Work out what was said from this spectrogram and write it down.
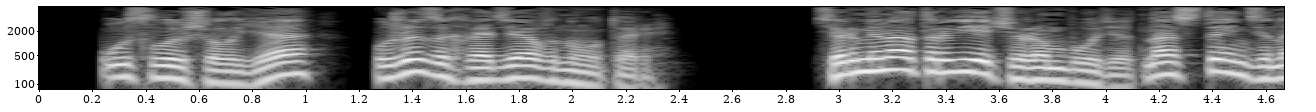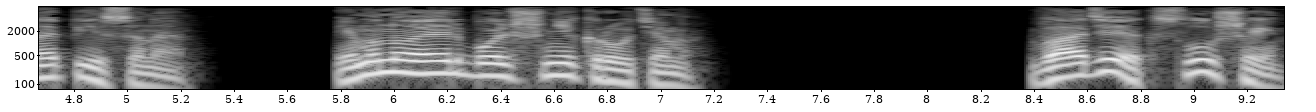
— услышал я, уже заходя внутрь. «Терминатор вечером будет, на стенде написано. Эммануэль больше не крутим». «Вадик, слушай».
